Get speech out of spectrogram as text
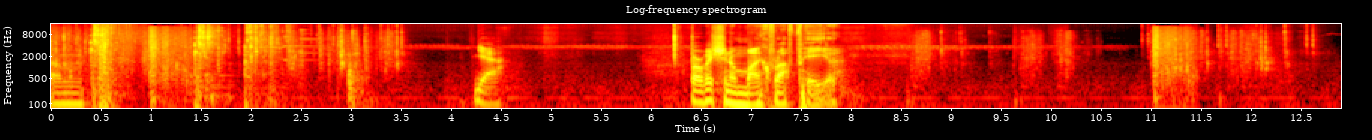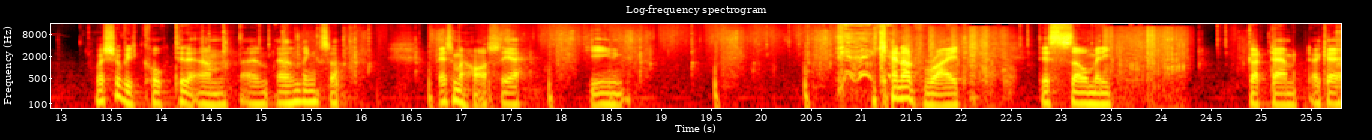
Um. Yeah. Professional Minecraft player. What should we cook today? Um, I, I don't think so. Where's my horse? Yeah, he, he cannot ride. There's so many. God damn it. Okay.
